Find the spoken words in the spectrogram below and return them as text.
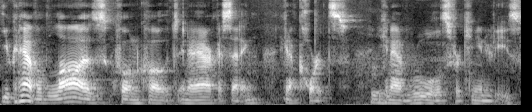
you can have laws, quote unquote, in an anarchist setting. You can have courts. You hmm. can have rules for communities.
